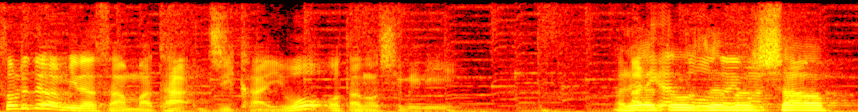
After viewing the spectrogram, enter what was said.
それでは皆さんまた次回をお楽しみに。ありがとうございました。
